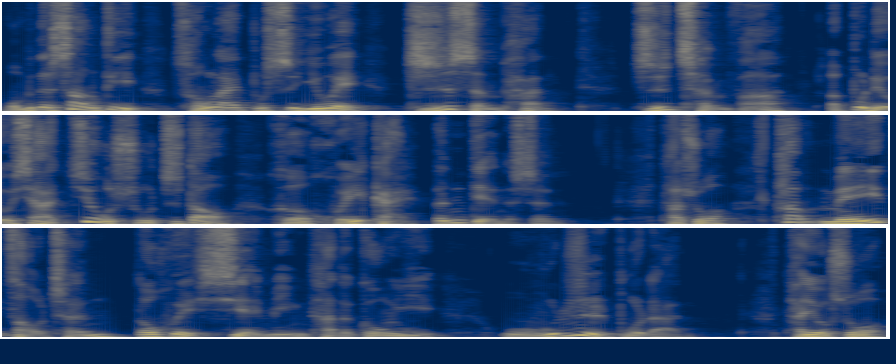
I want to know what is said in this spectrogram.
我们的上帝从来不是一位只审判、只惩罚而不留下救赎之道和悔改恩典的神。他说：“他每早晨都会显明他的公义，无日不然。”他又说：“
